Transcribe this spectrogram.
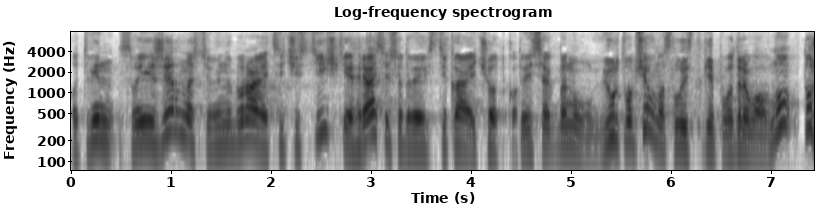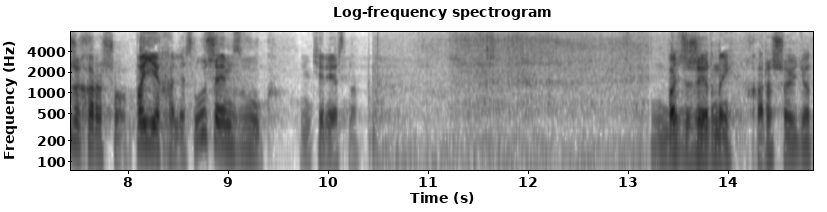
от він своєю жирністю він убирає ці частички, грязь сюди стікає чітко. Тобто, якби, ну, вюрт взагалі у нас листки подривав. Ну, теж хорошо. Поїхали, слушаємо звук. Інтересно. Бач, жирный, хорошо идет.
